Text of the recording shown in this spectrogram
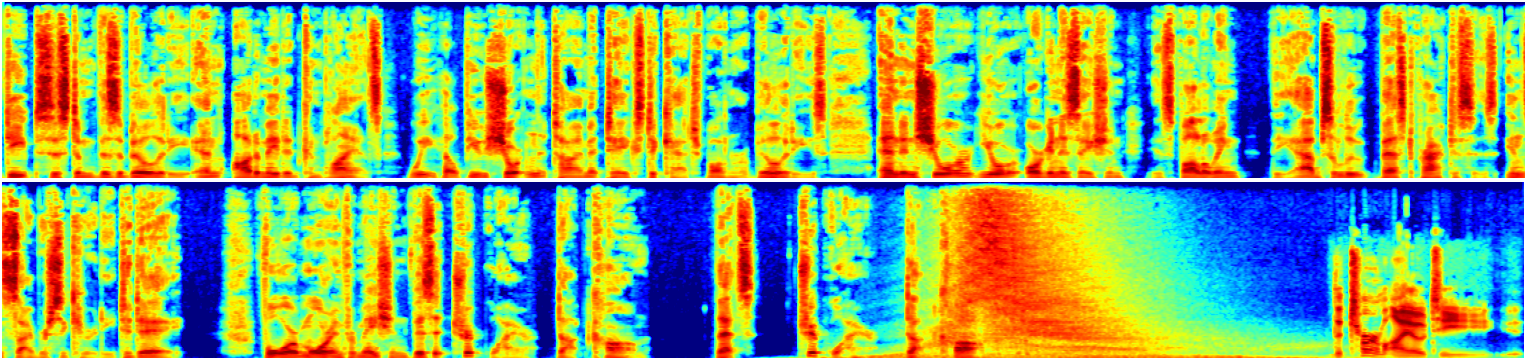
deep system visibility and automated compliance, we help you shorten the time it takes to catch vulnerabilities and ensure your organization is following the absolute best practices in cybersecurity today. For more information, visit tripwire.com. That's tripwire.com. The term IoT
